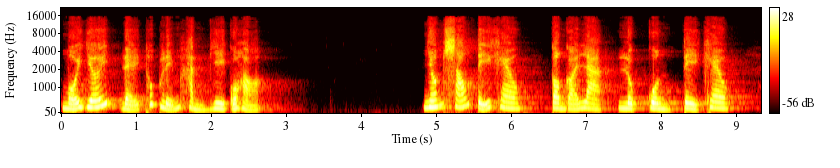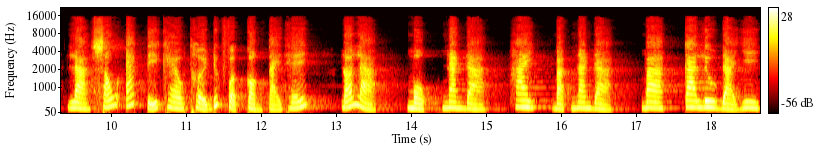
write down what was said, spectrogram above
mỗi giới để thúc liễm hành vi của họ. Nhóm sáu tỷ kheo, còn gọi là lục quần tỳ kheo, là sáu ác tỷ kheo thời Đức Phật còn tại thế, đó là một Nang Đà, hai Bạc Nang Đà, ba Ca Lưu Đà Di,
